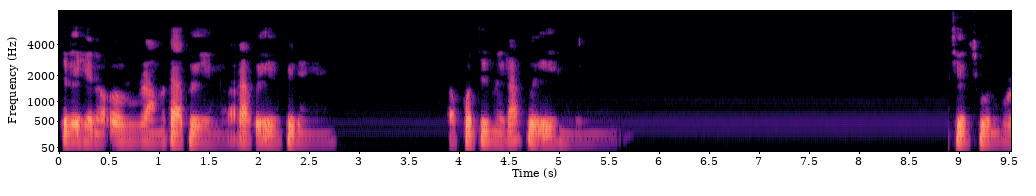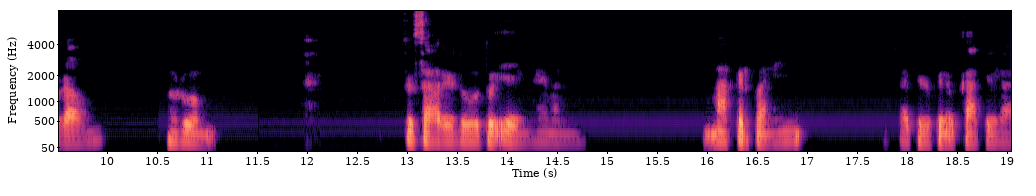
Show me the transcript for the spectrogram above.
จะได้เห็นว่าเออรู้ร่างกายตัวเองรักตัวเองเป็นยังไง กับคนที่ไม่รักตัวเองเป็นเชิญชวนพวกเรามาร่วม ศึกษาเรียนรู้ตัวเองให้มันมากขึ้นกว่านี้แต่ถือเป็นโอกาสเวลา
